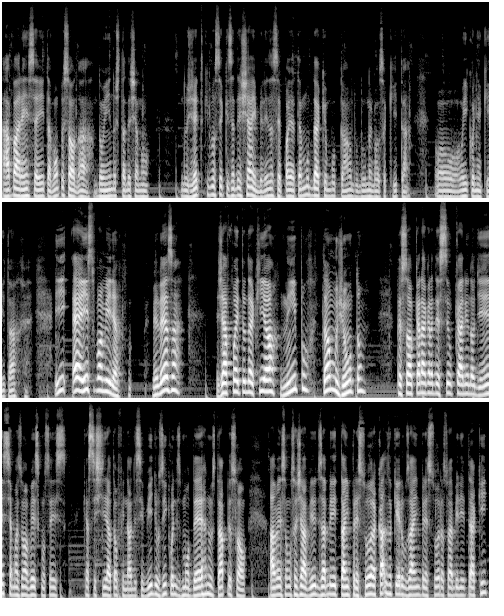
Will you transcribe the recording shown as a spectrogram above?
a aparência aí, tá bom, pessoal? Da, do Windows, tá deixando do jeito que você quiser deixar aí, beleza? Você pode até mudar aqui o botão do, do negócio aqui, tá? O, o, ícone aqui, tá? E é isso, família. Beleza? Já foi tudo aqui, ó, limpo. Tamo junto. Pessoal, quero agradecer o carinho da audiência mais uma vez que vocês que assistiram até o final desse vídeo. Os ícones modernos, tá, pessoal? A versão você já viu, desabilitar a impressora. Caso queira usar a impressora, só habilitar aqui.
